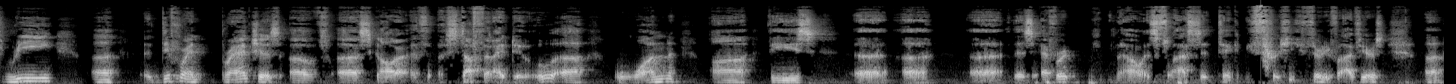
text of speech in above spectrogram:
three different branches of scholar stuff that I do. one, these uh, this effort now has lasted, taken me 30, 35 years, uh,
